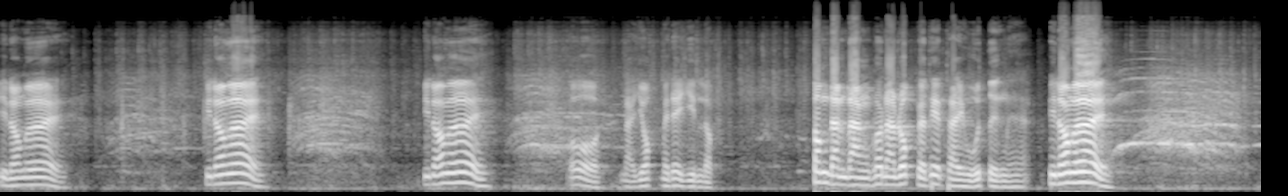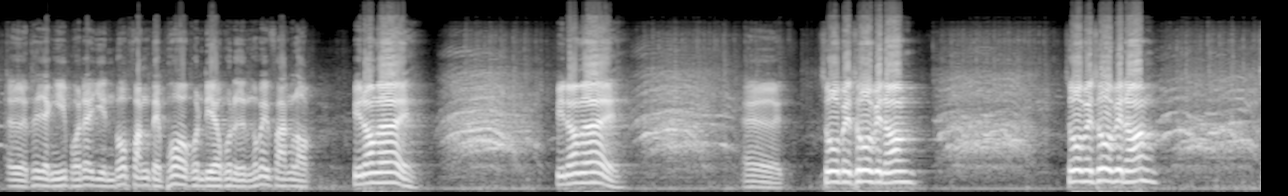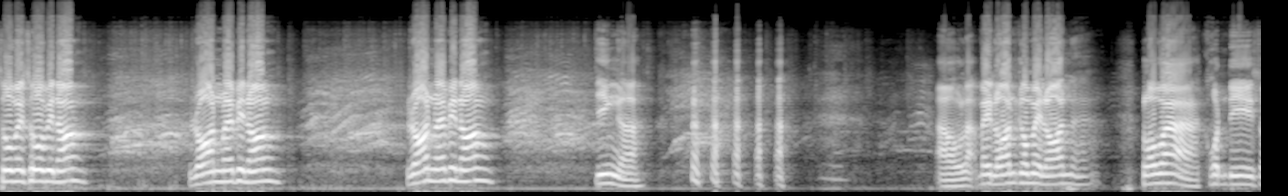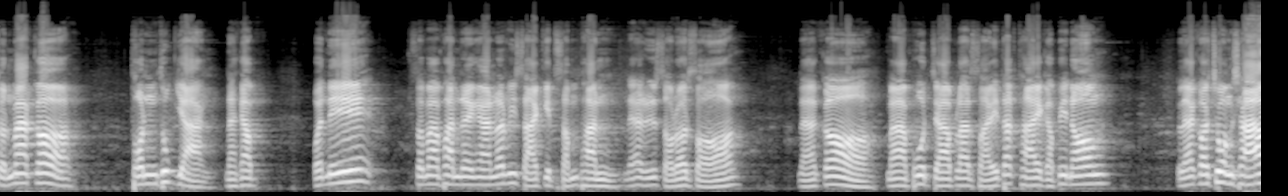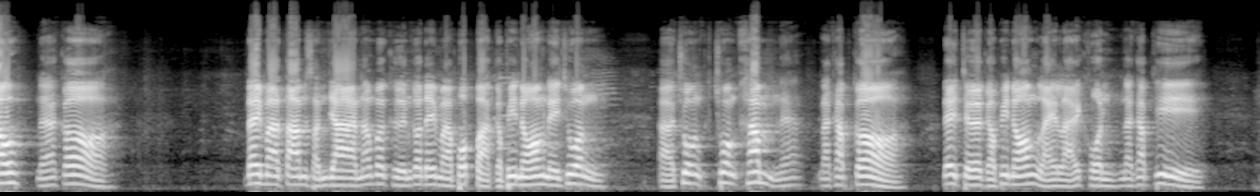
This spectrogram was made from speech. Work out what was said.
พี่น้องเอ้ย พี่น้องเอ้ย พี่น้องเอ้ย โอ้ นายกไม่ได้ยินหรอก ต้องดัง ๆ เพราะนายกประเทศไทยหูตึงนะฮะ พี่น้องเอ้ย เออ ถ้าอย่างนี้พอได้ยิน เพราะฟังแต่พ่อคนเดียวคนอื่นเขาไม่ฟังหรอก พี่น้องเอ้ย พี่น้องเอ้ย เออ สู้ไม่สู้พี่น้อง สู้ไม่สู้พี่น้อง สู้ไม่สู้พี่น้อง ร้อนไหมพี่น้อง ร้อนไหมพี่น้อง จริงเหรอ เอาละไม่ร้อนก็ไม่ร้อนนะฮะเพราะว่าคนดีส่วนมากก็ทนทุกอย่างนะครับ วันนี้สมาพันธ์แรงงานรัฐวิสาหกิจสัมพันธ์นะหรือสรสนะก็มาพูดจาปราศัยทักทายกับพี่น้อง แล้วก็ช่วงเช้านะก็ได้มาตามสัญญานะเมื่อคืนก็ได้มาพบปากกับพี่น้องในช่วง ช่วงช่วงค่ำนะนะครับก็ได้เจอกับพี่น้องหลายๆ คนนะครับที่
